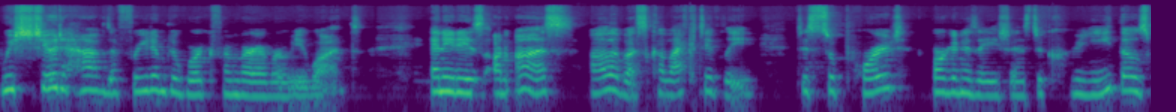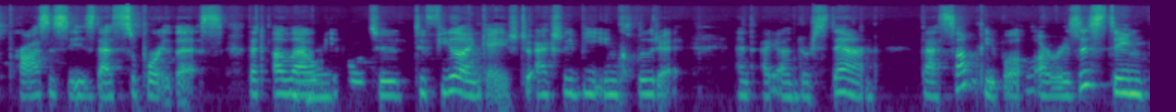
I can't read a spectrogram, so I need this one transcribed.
we should have the freedom to work from wherever we want. And it is on us, all of us collectively, to support organizations to create those processes that support this, that allow mm-hmm. people to, to feel engaged, to actually be included. And I understand that some people are resisting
